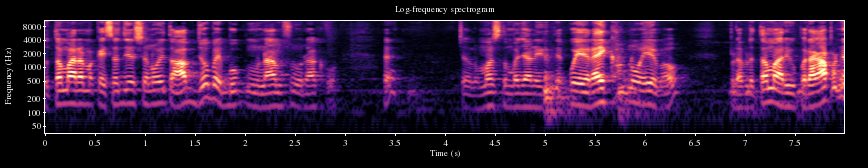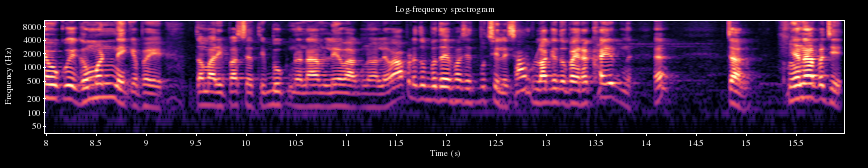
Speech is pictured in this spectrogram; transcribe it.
તો તમારામાં કંઈ સજેશન હોય તો આપજો ભાઈ બુકનું નામ શું રાખવું હે? ચલો, મસ્ત મજાની રીતે. કોઈ રાખ્યા ન એ ભાવ પણ આપણે તમારી ઉપર આપણને એવો કોઈ ઘમંડ નહીં કે ભાઈ, તમારી પાસેથી બુકનું નામ લેવા કે ન લેવા. આપણે તો બધા પાસે પૂછી લઈએ. સારું લાગે તો ભાઈ રખાય જ ને. હે? ચાલો. એના પછી,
